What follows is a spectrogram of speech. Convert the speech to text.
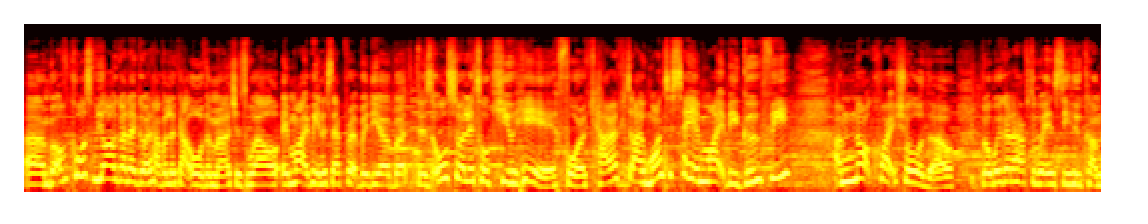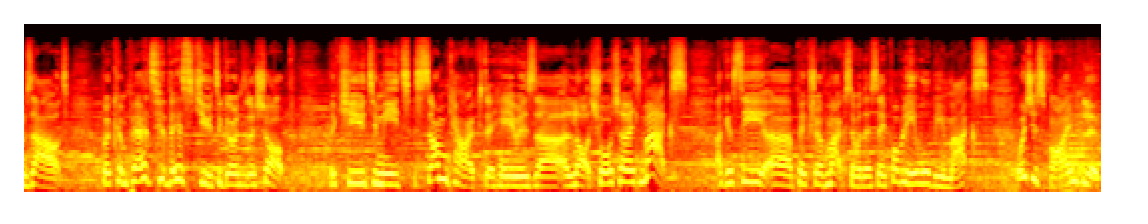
Um, but of course, we are gonna go and have a look at all the merch as well. It might be in a separate video, but there's also a little queue here for a character. I want to say it might be Goofy. I'm not quite sure though, but we're gonna have to wait and see who comes out. But compared to this queue to go into the shop, the queue to meet some character here is uh, a lot shorter. It's Max. I can see a picture of Max over there, so probably it will be Max, which is fine. Look,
